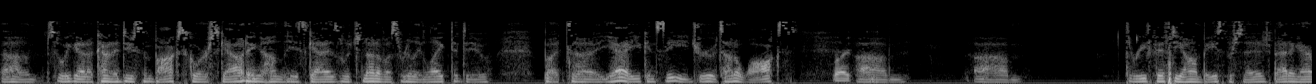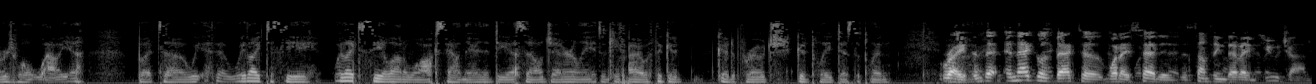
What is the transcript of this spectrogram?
Um, so we got to kind of do some box score scouting on these guys, which none of us really like to do. But uh, yeah, you can see he drew a ton of walks. Right. Um, um, 350 on base percentage, batting average won't wow you, but uh, we we like to see we like to see a lot of walks down there in the DSL generally to keep eye with a good good approach, good plate discipline. Right, and that, and that goes back to what I said is, is something that I'm huge on.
